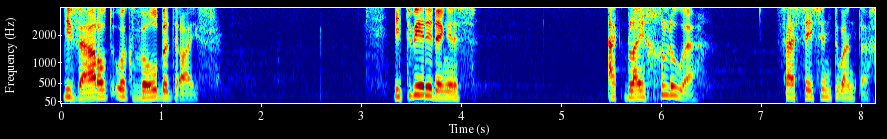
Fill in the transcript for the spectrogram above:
die wêreld ook wil bedryf. Die tweede ding is ek bly glo. Vers 26.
